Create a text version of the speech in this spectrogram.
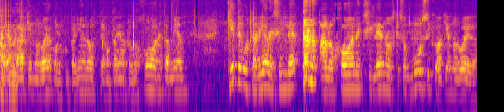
Ahora estás aquí en Noruega con los compañeros, te acompañan otros dos jóvenes también. ¿Qué te gustaría decirle a los jóvenes chilenos que son músicos aquí en Noruega?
